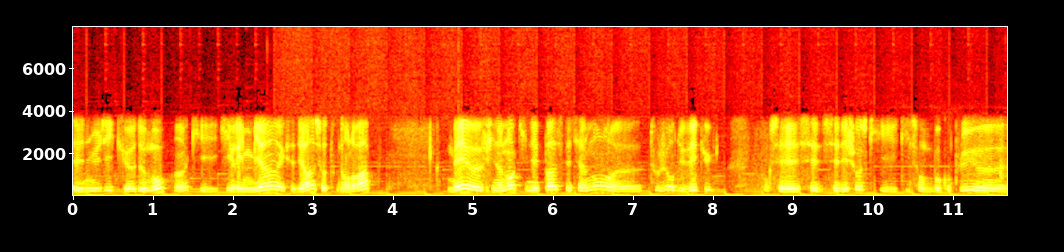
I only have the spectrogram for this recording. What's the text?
c'est une musique de mots hein, qui, rime bien, etc. Surtout dans le rap, mais finalement qui n'est pas spécialement toujours du vécu. Donc c'est des choses qui, sont beaucoup plus, euh,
